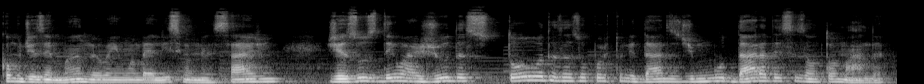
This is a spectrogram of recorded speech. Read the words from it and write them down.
Como diz Emmanuel em uma belíssima mensagem, Jesus deu a Judas todas as oportunidades de mudar a decisão tomada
